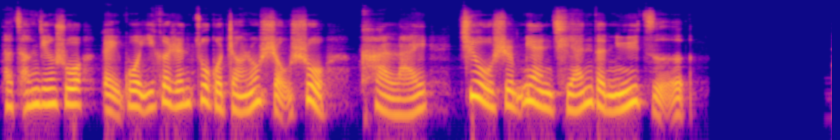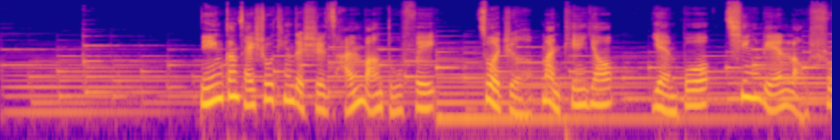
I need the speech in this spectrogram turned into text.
他曾经说给过一个人做过整容手术，看来就是面前的女子。您刚才收听的是《蚕王毒妃》，作者漫天妖，演播青莲老树。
